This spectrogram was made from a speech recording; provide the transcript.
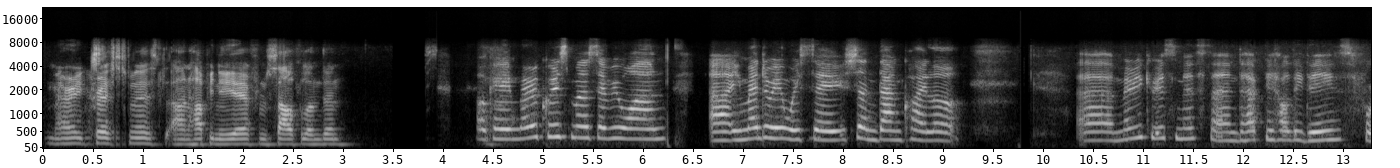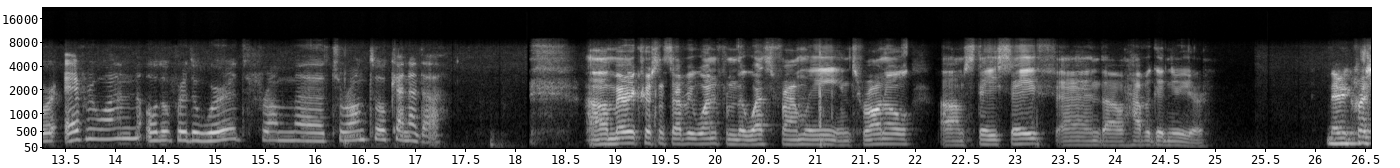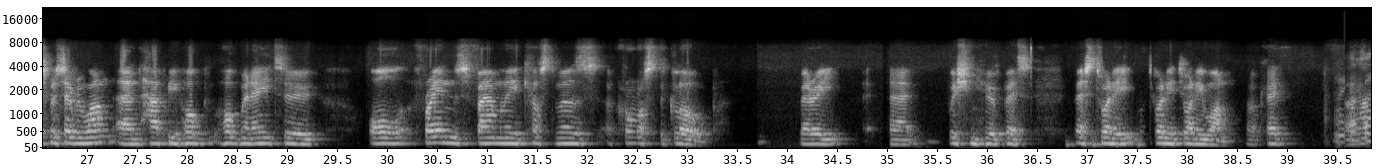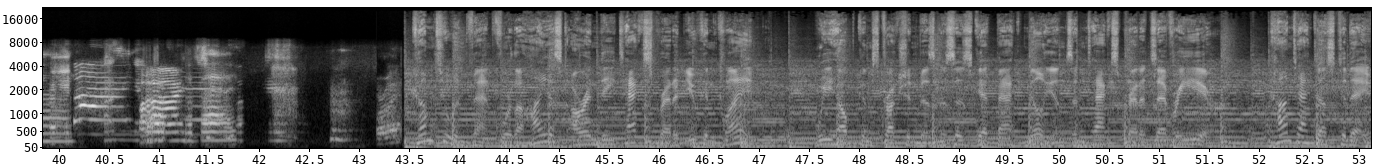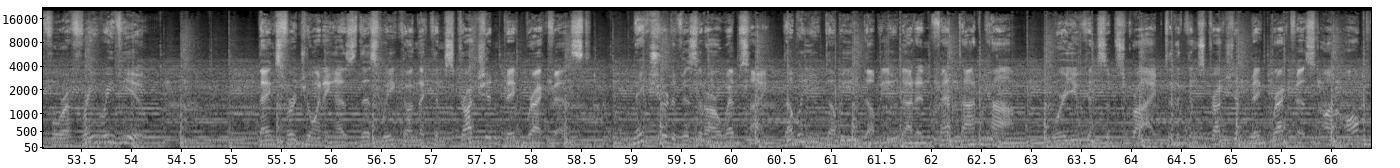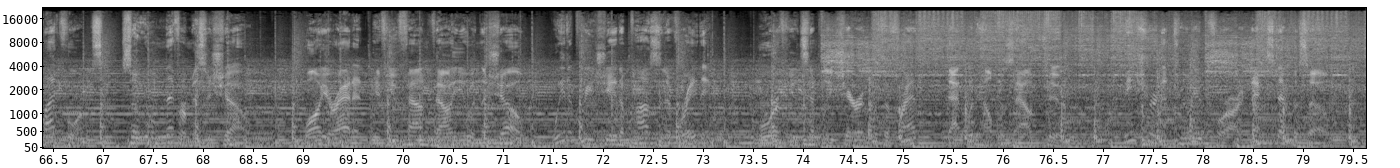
Merry Christmas and Happy New Year from South London. Okay, Merry Christmas, everyone. Uh, in Mandarin, we say 圣诞快乐. Uh, Merry Christmas and Happy Holidays for everyone all over the world from uh, Toronto, Canada. Uh, Merry Christmas, everyone from the West family in Toronto. Um, stay safe and uh, have a good New Year. Merry Christmas, everyone, and happy Hog Hogmanay to all friends, family, customers across the globe. Very uh, wishing you best best 20, 2021. Okay. Bye-bye. Bye. Bye-bye. Come to Invennt for the highest R&D tax credit you can claim. We help construction businesses get back millions in tax credits every year. Contact us today for a free review. Thanks for joining us this week on the Construction Big Breakfast. Make sure to visit our website, www.invennt.com, where you can subscribe to the Construction Big Breakfast on all platforms so you'll never miss a show. While you're at it, if you found value in the show, we'd appreciate a positive rating. Or if you'd simply share it with a friend, that would help us out too. Be sure to tune in for our next episode.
